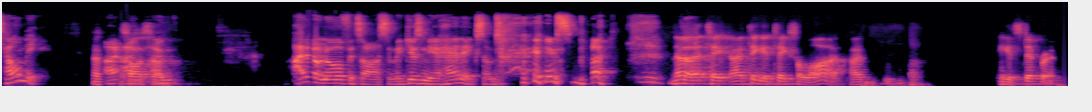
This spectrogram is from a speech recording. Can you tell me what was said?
tell me. That's I, awesome. I'm, I don't know if it's awesome. It gives me a headache sometimes, but no, but- that take. I think it takes a lot. I think it's different.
